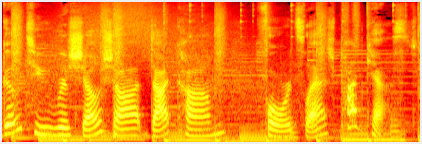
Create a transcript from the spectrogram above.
Go to richelleshaw.com forward slash podcast.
